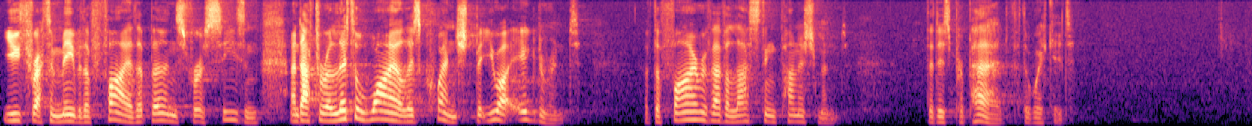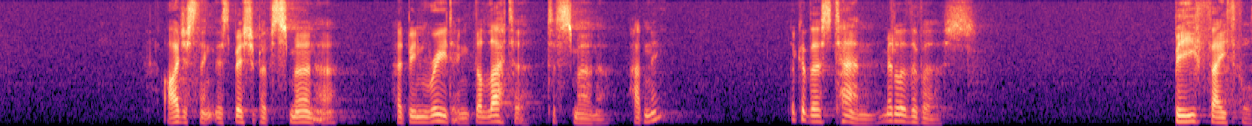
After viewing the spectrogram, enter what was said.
You threaten me with a fire that burns for a season, and after a little while is quenched, but you are ignorant of the fire of everlasting punishment that is prepared for the wicked. I just think this Bishop of Smyrna had been reading the letter to Smyrna, hadn't he? Look at verse 10, middle of the verse. Be faithful,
